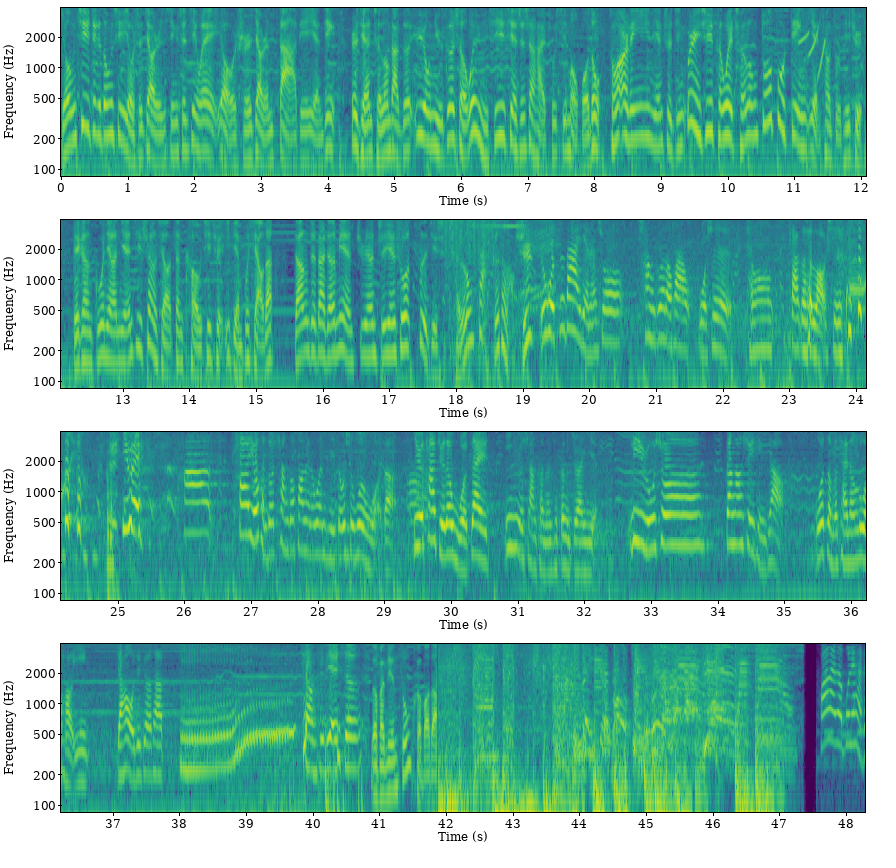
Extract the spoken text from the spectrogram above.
勇气这个东西，有时叫人心生敬畏，有时叫人大跌眼镜。日前，成龙大哥御用女歌手魏允熙现身上海出席某活动。从二零一一年至今，魏允熙曾为成龙多部电影演唱主题曲。别看姑娘年纪尚小，但口气却一点不小的。当着大家的面，居然直言说自己是成龙大哥的老师。如果自大一点的说，唱歌的话，我是成龙大哥的老师。因为他他有很多唱歌方面的问题都是问我的，因为他觉得我在音乐上可能是更专业。例如说，刚刚睡醒觉，我怎么才能录好音？然后我就叫他 这样去练声。乐翻天综合报道。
